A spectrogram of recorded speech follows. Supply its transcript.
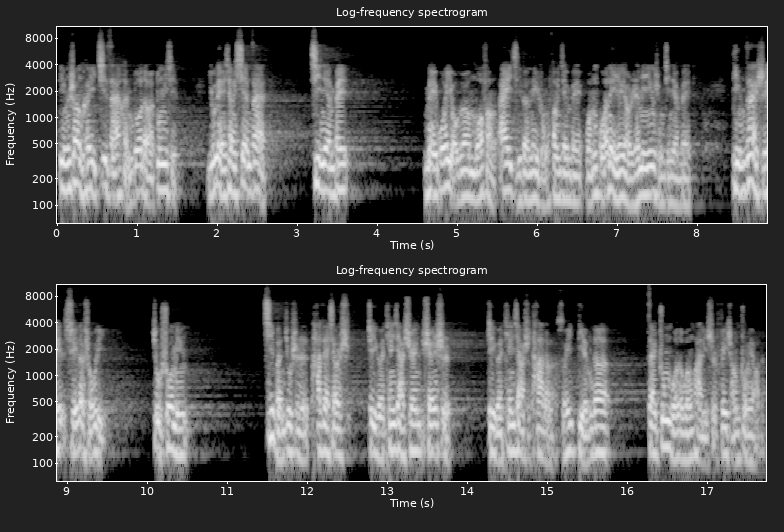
鼎上可以记载很多的东西，有点像现在纪念碑。美国有个模仿埃及的那种方尖碑，我们国内也有人民英雄纪念碑。顶在谁谁的手里，就说明基本就是他在向这个天下宣宣誓，这个天下是他的了。所以顶的在中国的文化里是非常重要的。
